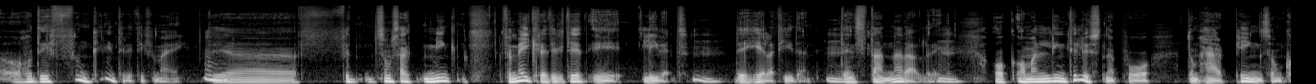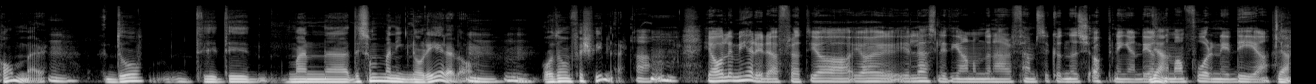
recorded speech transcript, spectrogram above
och det funkar inte riktigt för mig. Det, är- för, som sagt, min, för mig kreativitet är livet. Det är hela tiden. Den stannar aldrig. Och om man inte lyssnar på de här ping som kommer då det, det, man, eh, det är som man ignorerar dem. Och de försvinner. Ja. Jag håller med dig där för att jag, jag har läst lite grann om den här fem sekunders öppningen. Det är Ja. att när man får en idé, Ja.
